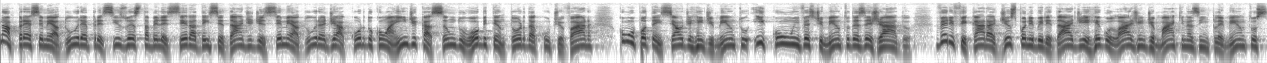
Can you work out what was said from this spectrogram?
Na pré-semeadura é preciso estabelecer a densidade de semeadura de acordo com a indicação do obtentor da cultivar, com o potencial de rendimento e com o investimento desejado, verificar a disponibilidade e regulagem de máquinas e implementos,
